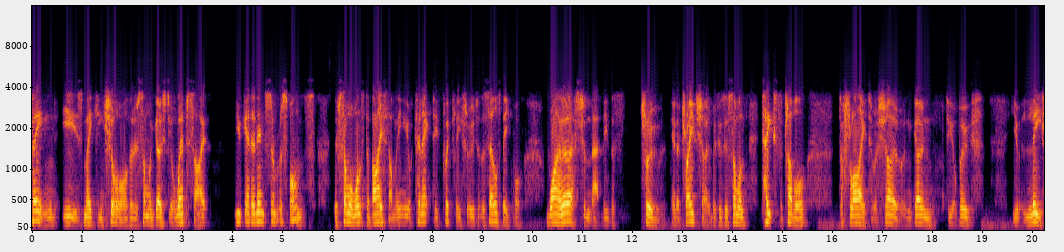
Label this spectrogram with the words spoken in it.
thing is making sure that if someone goes to your website, you get an instant response. If someone wants to buy something, you're connected quickly through to the salespeople. Why on earth shouldn't that be the, true in a trade show? Because if someone takes the trouble to fly to a show and go to your booth, you at least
